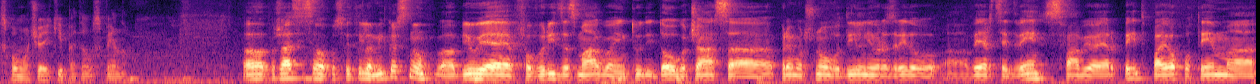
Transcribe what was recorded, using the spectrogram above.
s pomočjo ekipe to uspelo. Uh, Počasi se bo posvetila Mikkelsnu, uh, bil je favorit za zmago in tudi dolgo časa premočno vodilni v razredu uh, VRC2 s Fabio R5, pa jo potem uh,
